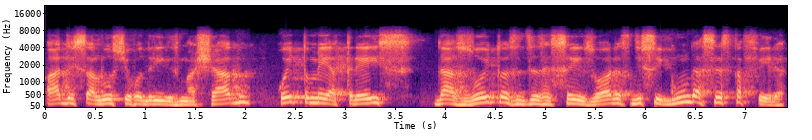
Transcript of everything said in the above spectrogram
Padre Salúcio Rodrigues Machado, 863 das 8 às 16 horas, de segunda a sexta-feira.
